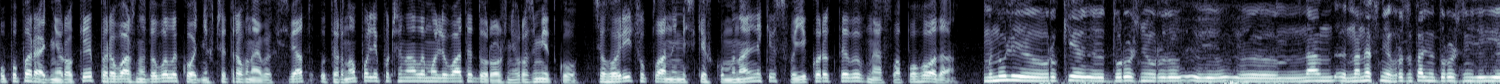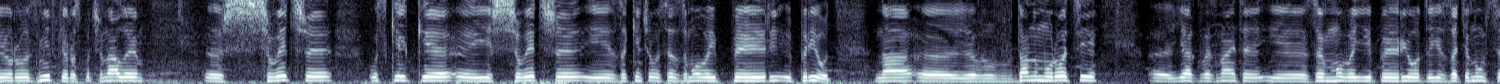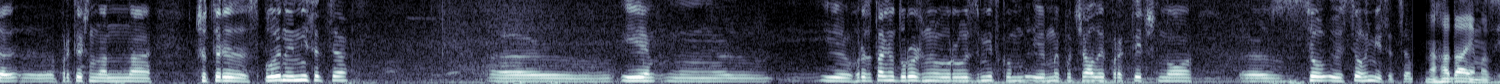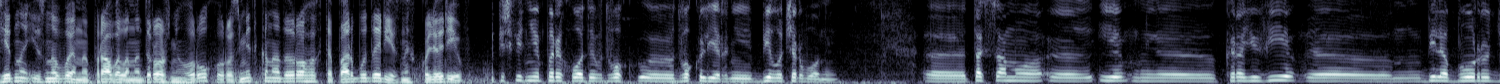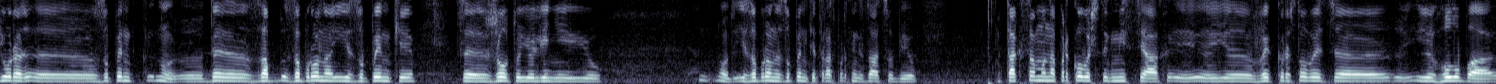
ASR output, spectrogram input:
У попередні роки, переважно до великодніх чи травневих свят, у Тернополі починали малювати дорожню розмітку. Цьогоріч у плани міських комунальників свої корективи внесла погода. Минулі роки е, дорожнього е, е, на- нанесення горизонтальної дорожньої розмітки розпочинали швидше, оскільки е, і швидше і закінчився зимовий пері- період. На, е, в даному році, е, як ви знаєте, і зимовий період і затягнувся практично на, на 4,5 місяця. І, і горизонтальну дорожню розмітку ми почали практично з цього, місяця. Нагадаємо, згідно із новими правилами дорожнього руху, розмітка на дорогах тепер буде різних кольорів. Пішохідні переходи в е, двоколірні, біло-червоний. Е, Так само е, і краєві біля бордюра зупинки, ну, де заборона і зупинки, це жовтою лінією, ну, і заборона зупинки транспортних засобів. Так само на парковочних місцях використовується і голуба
